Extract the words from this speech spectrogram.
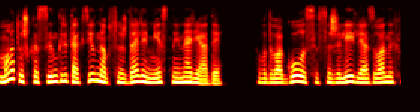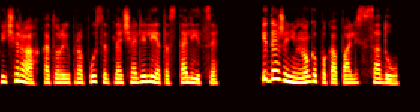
Матушка с Ингрид активно обсуждали местные наряды. В два голоса сожалели о званых вечерах, которые пропустят в начале лета в столице, и даже немного покопались в саду.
